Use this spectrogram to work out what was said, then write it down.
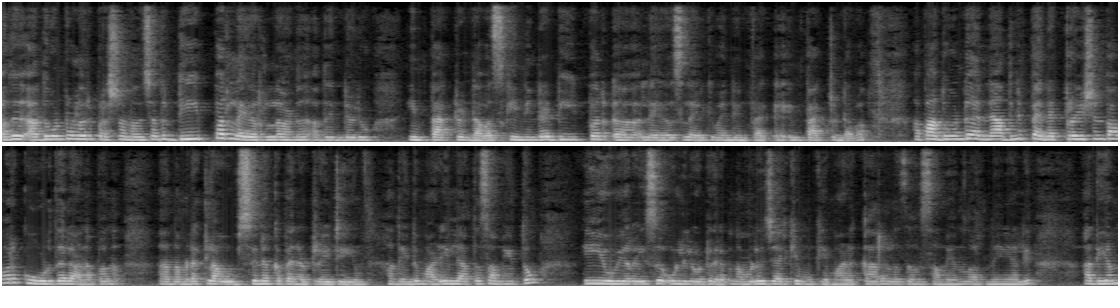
അത് അതുകൊണ്ടുള്ള ഒരു പ്രശ്നം എന്താണെന്ന് വെച്ചാൽ അത് ഡീപ്പർ ലെയറിലാണ് അതിന്റെ ഒരു ഇമ്പാക്ട് ഉണ്ടാവുക. സ്കിന്നിന്റെ ഡീപ്പർ ലെയേഴ്സിലായിരിക്കും അതിന്റെ ഇമ്പാക്ട് ഉണ്ടാവുക. അപ്പോൾ അതുകൊണ്ട് തന്നെ അതിന് പെനട്രേഷൻ പവർ കൂടുതലാണ്. അപ്പം നമ്മുടെ ക്ലൗഡ്സിനൊക്കെ പെനട്രേറ്റ് ചെയ്യും. അതായത് മഴയില്ലാത്ത സമയത്തും ഈ യു വി റേസ് ഉള്ളിലോട്ട് വരും. നമ്മൾ വിചാരിക്കും ഓക്കെ മഴക്കാറുള്ള സമയം എന്ന് പറഞ്ഞു കഴിഞ്ഞാൽ അധികം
